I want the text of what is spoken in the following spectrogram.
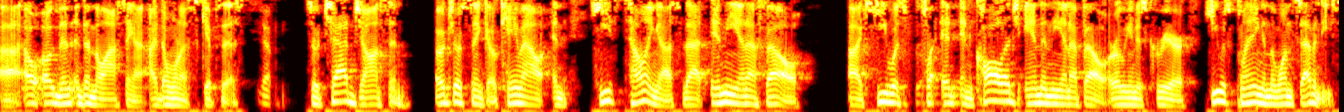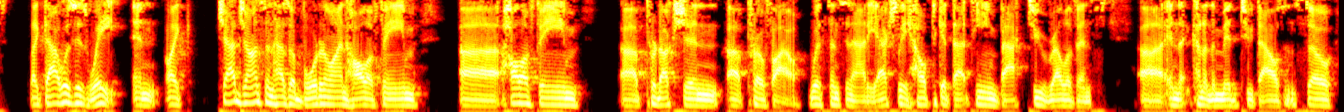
Uh, oh, oh, and then the last thing, I, I don't want to skip this. Yep. So Chad Johnson, Ocho Cinco came out and he's telling us that in the NFL, uh, he was pl- in, in, college and in the NFL early in his career, he was playing in the 170s. Like that was his weight. And like Chad Johnson has a borderline Hall of Fame, uh, Hall of Fame, uh, production, uh, profile with Cincinnati actually helped get that team back to relevance, uh, in the kind of the mid 2000s. So,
